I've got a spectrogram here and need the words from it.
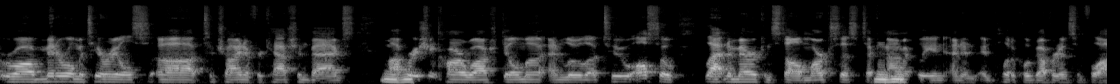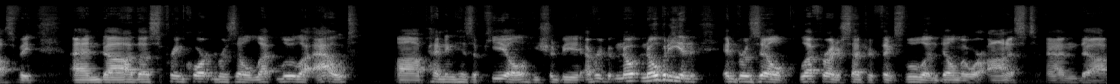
raw mineral materials uh, to China for cash in bags. Mm-hmm. Operation Car Wash, Dilma and Lula, to also Latin American style Marxists mm-hmm. economically mm-hmm. and, and political governance and philosophy. And uh, the Supreme Court in Brazil let Lula out uh, pending his appeal. He should be every no, nobody in in Brazil, left, right, or center, thinks Lula and Dilma were honest and uh,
